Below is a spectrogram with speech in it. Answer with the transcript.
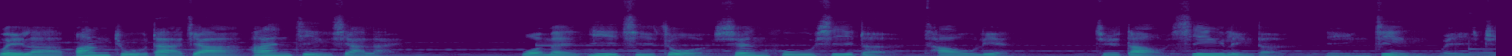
为了帮助大家安静下来。我们一起做深呼吸的操练，直到心灵的宁静为止。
